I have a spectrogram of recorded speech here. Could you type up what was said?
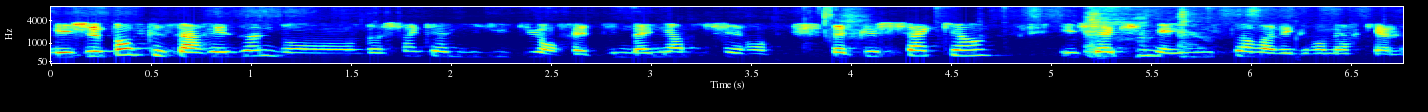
mais je pense que ça résonne dans, dans chaque individu en fait d'une manière différente parce que chacun et chacune a une histoire avec Grand-Mère Cal.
